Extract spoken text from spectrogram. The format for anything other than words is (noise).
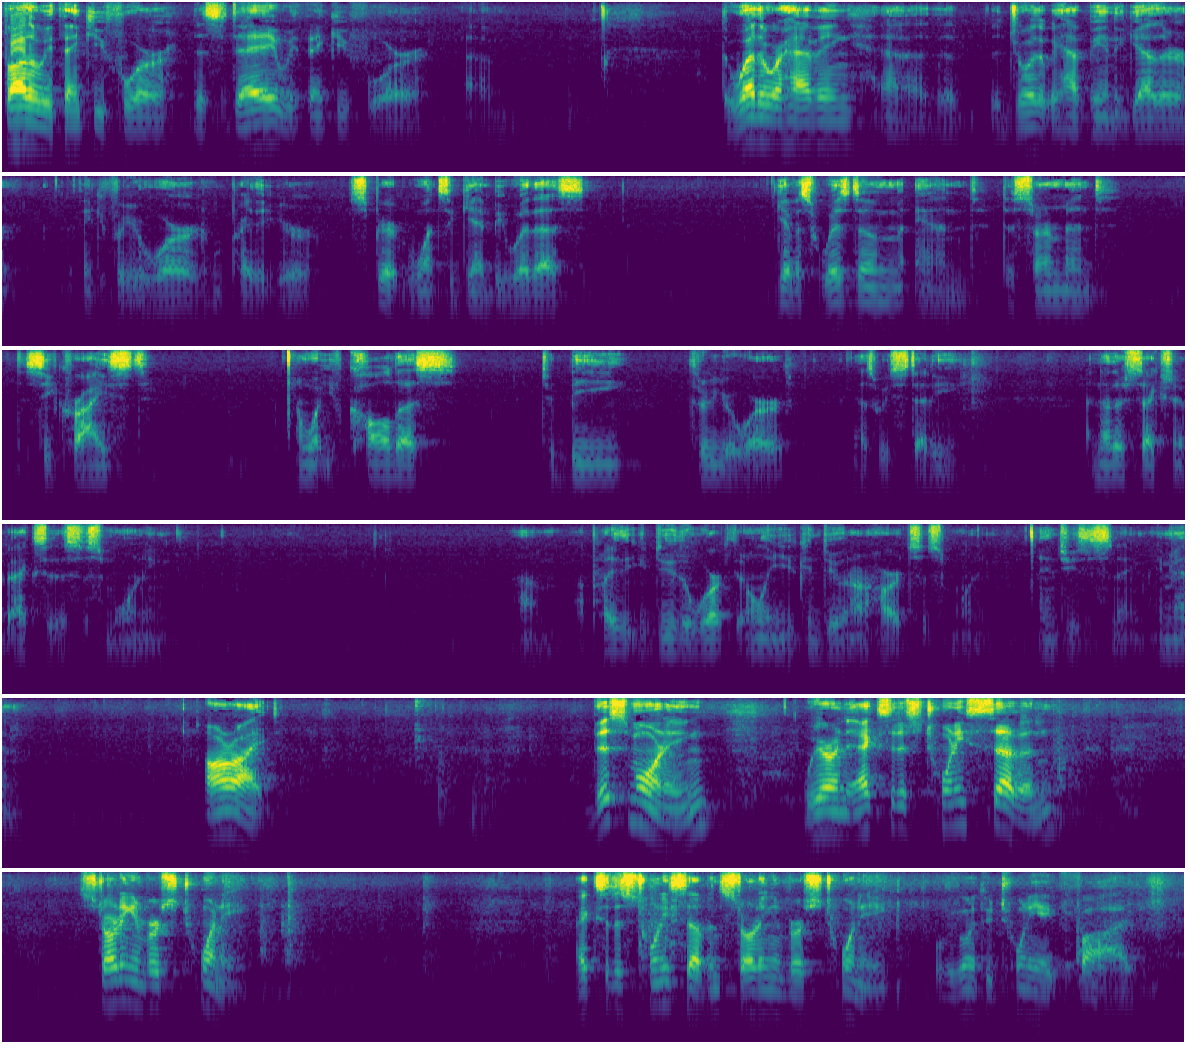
Father, we thank you for this day. We thank you for um, the weather we're having, uh, the, the joy that we have being together. We Thank you for your word. We pray that your spirit once again be with us. Give us wisdom and discernment to see Christ and what you've called us to be through your word as we study another section of Exodus this morning. Um, I pray that you do the work that only you can do in our hearts this morning. In Jesus' name, amen. All right. This morning, we are in Exodus 27, starting in verse 20. Exodus 27, starting in verse 20. We'll be going through 28 5.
